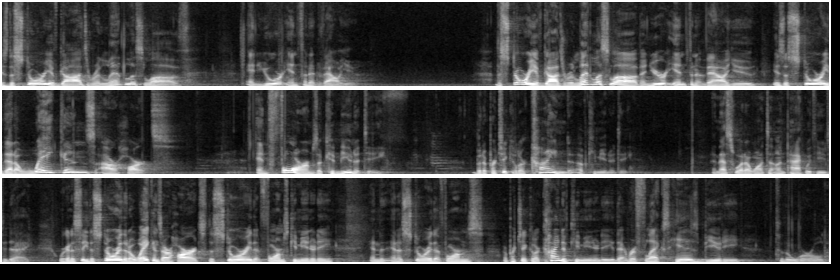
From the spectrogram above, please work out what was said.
is the story of God's relentless love and your infinite value. The story of God's relentless love and your infinite value is a story that awakens our hearts and forms a community, but a particular kind of community. And that's what I want to unpack with you today. We're going to see the story that awakens our hearts, the story that forms community, and, and a story that forms a particular kind of community that reflects His beauty to the world.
